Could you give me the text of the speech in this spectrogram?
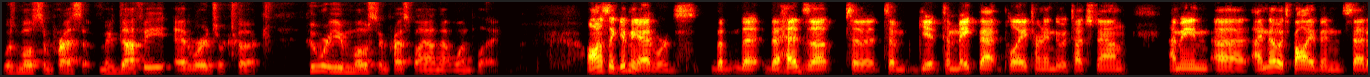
was most impressive? McDuffie, Edwards, or Cook? Who were you most impressed by on that one play? Honestly, give me Edwards. The the the heads up to to get to make that play turn into a touchdown. I mean, uh, I know it's probably been said,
